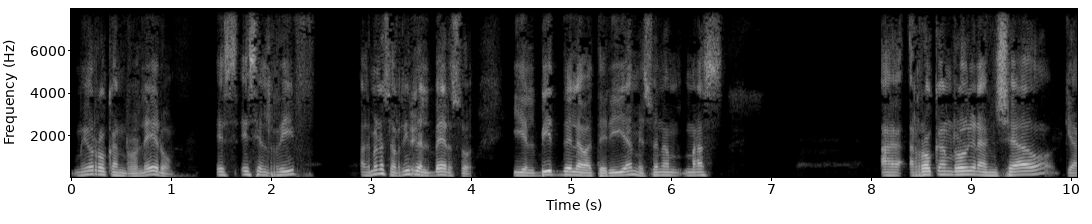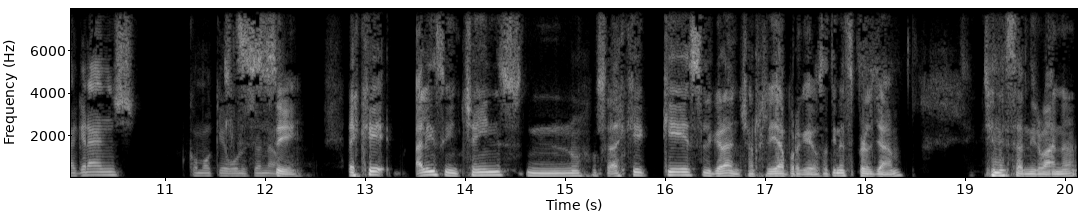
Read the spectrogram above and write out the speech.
medio rock and rollero. Es, es el riff, al menos el riff Sí. del verso y el beat de la batería me suena más a, a rock and roll grancheado que a grunge como que evolucionado. Sí. Es que Alice in Chains, no, o sea, es que, ¿qué es el grunge en realidad? Porque, o sea, tienes Pearl Jam, tienes a Nirvana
